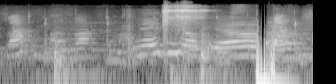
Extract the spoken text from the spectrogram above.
Uzatma uzatma. ne diyorum ya? Uzatma.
